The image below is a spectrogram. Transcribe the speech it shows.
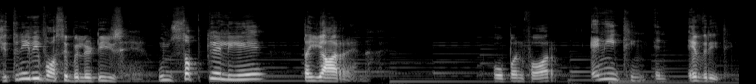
जितनी भी पॉसिबिलिटीज हैं, उन सब के लिए तैयार रहना है। Open for anything and everything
